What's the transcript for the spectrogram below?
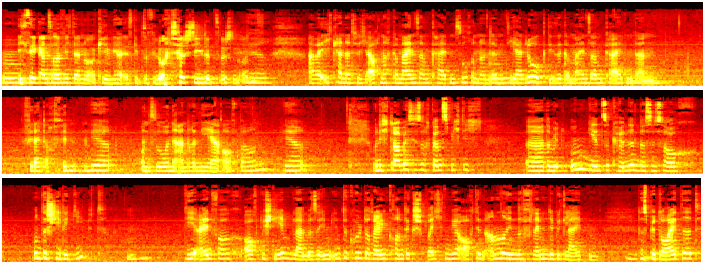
Mhm. Ich sehe ganz häufig dann nur, okay, es gibt so viele Unterschiede zwischen uns. Ja. Aber ich kann natürlich auch nach Gemeinsamkeiten suchen und mhm. im Dialog diese Gemeinsamkeiten dann vielleicht auch finden ja. und so eine andere Nähe aufbauen. Ja. Und ich glaube, es ist auch ganz wichtig, äh, damit umgehen zu können, dass es auch Unterschiede gibt. Mhm die einfach auch bestehen bleiben. Also im interkulturellen Kontext sprechen wir auch den anderen in der Fremde begleiten. Das bedeutet,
